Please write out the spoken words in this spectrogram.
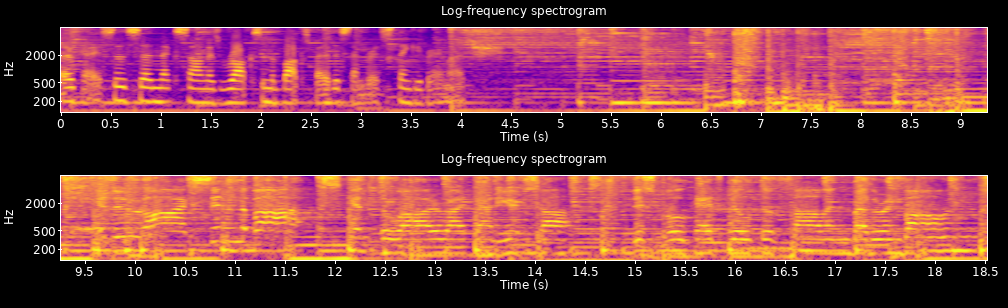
Okay, so this uh, next song is Rox in the Box by the Decemberists. Thank you very much. The rocks in the box. Get the water right down to your socks. This bulkhead's built of fallen brethren bones.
